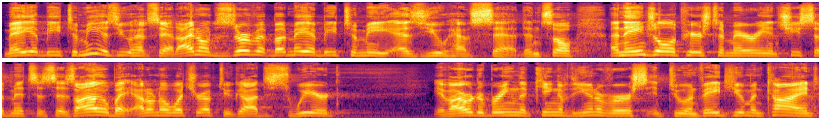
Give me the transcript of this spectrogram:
May it be to me as you have said. I don't deserve it, but may it be to me as you have said. And so an angel appears to Mary and she submits and says, I obey. I don't know what you're up to, God. This is weird. If I were to bring the king of the universe to invade humankind,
